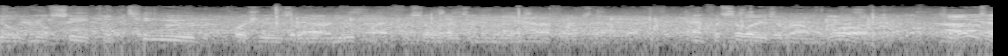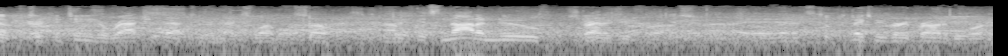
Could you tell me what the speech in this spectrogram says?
you'll, you'll see continued pushes in our new plant facilities in Indiana, for example, and facilities around the world uh, Oh, to, to continue to ratchet that to the next level. So um, it's not a new strategy for us, uh, and it's, it makes me very proud to be working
